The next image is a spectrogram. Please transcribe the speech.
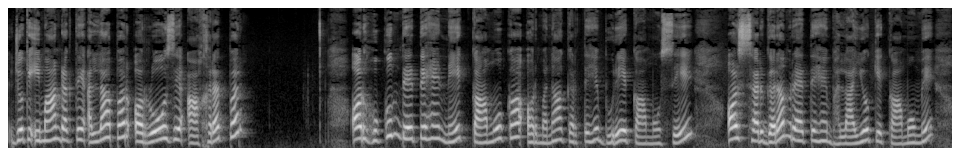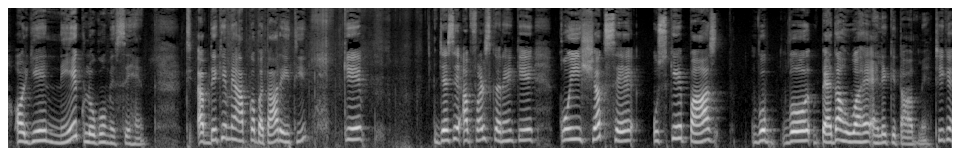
جو کہ ایمان رکھتے ہیں اللہ پر اور روز آخرت پر، اور حکم دیتے ہیں نیک کاموں کا اور منع کرتے ہیں برے کاموں سے، اور سرگرم رہتے ہیں بھلائیوں کے کاموں میں، اور یہ نیک لوگوں میں سے ہیں۔ اب دیکھیں، میں آپ کو بتا رہی تھی کہ جیسے اب فرض کریں کہ کوئی شخص ہے، اس کے پاس وہ وہ پیدا ہوا ہے اہل کتاب میں، ٹھیک ہے؟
